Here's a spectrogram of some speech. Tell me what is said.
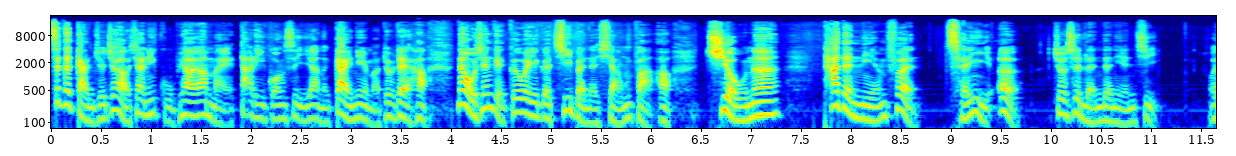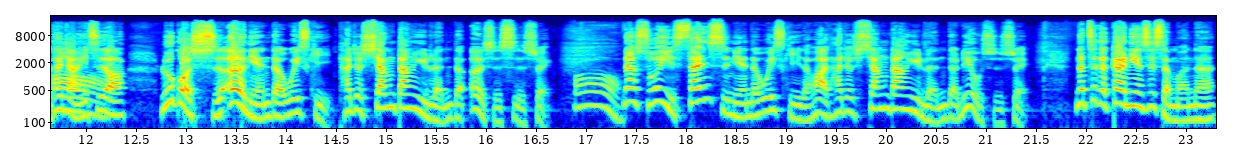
这个感觉就好像你股票要买大力光是一样的概念嘛，对不对？哈，那我先给各位一个基本的想法啊，酒呢，它的年份乘以二就是人的年纪。我再讲一次哦，如果十二年的 whisky，它就相当于人的二十四岁哦。那所以三十年的 whisky 的话，它就相当于人的六十岁。那这个概念是什么呢？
